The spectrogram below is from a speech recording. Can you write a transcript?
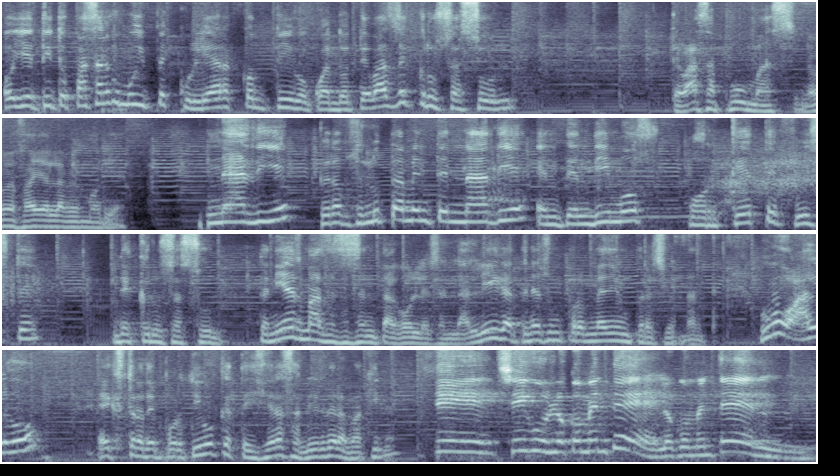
oye, Tito, pasa algo muy peculiar contigo. Cuando te vas de Cruz Azul, te vas a Pumas, si no me falla la memoria. Nadie, pero absolutamente nadie entendimos por qué te fuiste de Cruz Azul. Tenías más de 60 goles en la liga, tenías un promedio impresionante. ¿Hubo algo extradeportivo que te hiciera salir de la máquina? Sí, sí, Gus, lo comenté, lo comenté en,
